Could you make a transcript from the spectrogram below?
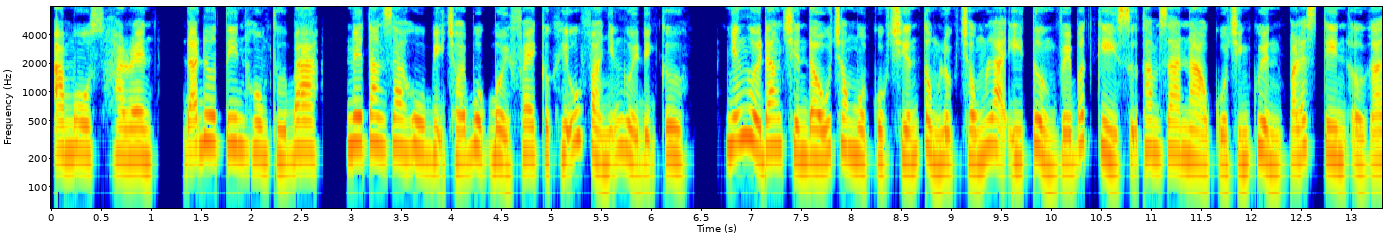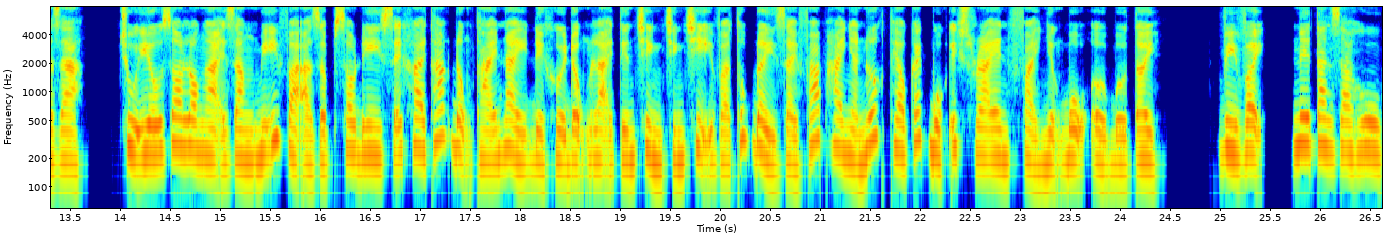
Amos Haren, đã đưa tin hôm thứ Ba, Netanyahu bị trói buộc bởi phe cực hữu và những người định cư. Những người đang chiến đấu trong một cuộc chiến tổng lực chống lại ý tưởng về bất kỳ sự tham gia nào của chính quyền Palestine ở Gaza chủ yếu do lo ngại rằng Mỹ và Ả Rập Saudi sẽ khai thác động thái này để khởi động lại tiến trình chính trị và thúc đẩy giải pháp hai nhà nước theo cách buộc Israel phải nhượng bộ ở bờ Tây. Vì vậy, Netanyahu,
